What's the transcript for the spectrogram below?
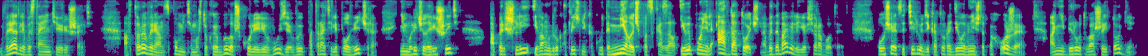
Вряд ли вы станете ее решать. А второй вариант, вспомните, может, такое было в школе или в ВУЗе, вы потратили полвечера, не могли что-то решить, а пришли, и вам вдруг отличник какую-то мелочь подсказал, и вы поняли, а, да, точно, вы добавили ее, все работает. Получается, те люди, которые делали нечто похожее, они берут ваши итоги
